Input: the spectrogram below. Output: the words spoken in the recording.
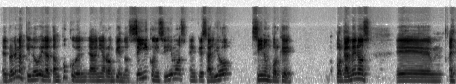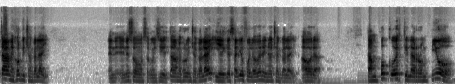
El problema es que Lovera tampoco ven- la venía rompiendo. Sí, coincidimos en que salió sin un porqué. Porque al menos eh, estaba mejor que Chancalay. En, en eso vamos a coincidir. Estaba mejor que Chancalay y el que salió fue Lovera y no Chancalay. Ahora, tampoco es que la rompió.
